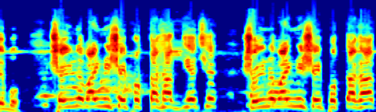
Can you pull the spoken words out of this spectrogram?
দেব। সৈন্যবাহিনী সেই প্রত্যাঘাত দিয়েছে। সৈন্যবাহিনী সেই প্রত্যাঘাত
